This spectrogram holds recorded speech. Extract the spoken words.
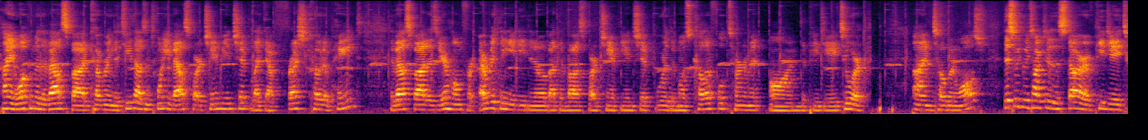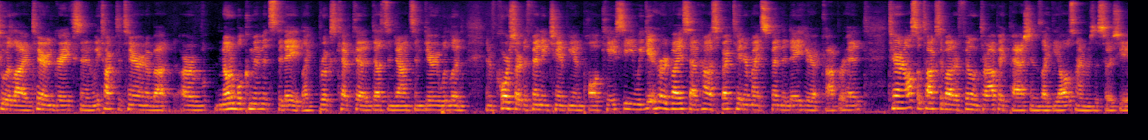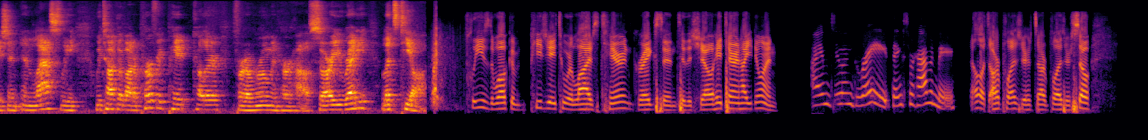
Hi, and welcome to the Valspod, covering the 2020 Valspar Championship like a fresh coat of paint. The Valspod is your home for everything you need to know about the Valspar Championship. We're the most colorful tournament on the PGA Tour. I'm Tobin Walsh. This week we talked to the star of PGA Tour Live, Teryn Gregson. We talked to Teryn about our notable commitments to date, like Brooks Koepka, Dustin Johnson, Gary Woodland, and of course our defending champion Paul Casey. We get her advice on how a spectator might spend the day here at Copperhead. Teryn also talks about her philanthropic passions like the Alzheimer's Association. And lastly, we talk about a perfect paint color for a room in her house. So are you ready? Let's tee off pleased to welcome PGA Tour Live's Teryn Gregson to the show. Hey, Teryn, how you doing? I'm doing great. Thanks for having me. Oh, it's our pleasure. It's our pleasure. So,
